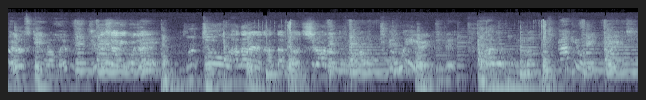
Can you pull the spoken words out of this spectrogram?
밸런스 게임을 한번 해보죠. 지금 시작인 거죠? 둘중 하나를 간다면 싫어하는 동물랑 최고의 여행지인데 좋아하는 동물랑 최악의 여행, 여행지.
